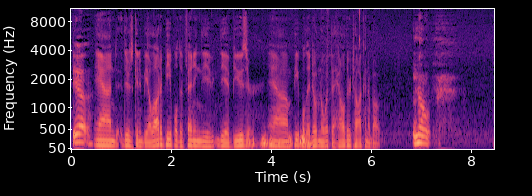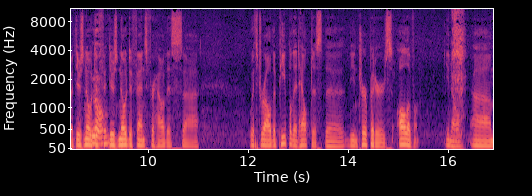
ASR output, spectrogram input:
yeah, And there's going to be a lot of people defending the the abuser, um, people that don't know what the hell they're talking about. no, But there's no, No. def- there's no defense for how this uh, withdrawal. The people that helped us, the the interpreters, all of them, You know, um,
